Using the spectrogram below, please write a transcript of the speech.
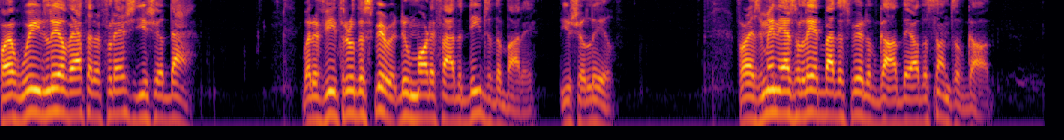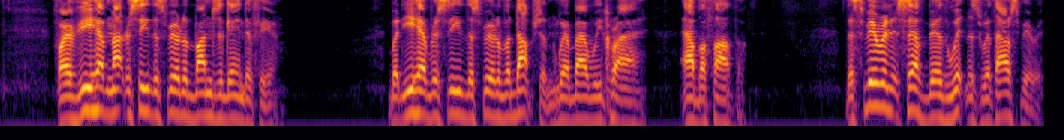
For if we live after the flesh, ye shall die. But if ye through the Spirit do mortify the deeds of the body, you shall live. For as many as are led by the Spirit of God, they are the sons of God. For if ye have not received the spirit of bondage again to fear, but ye have received the spirit of adoption, whereby we cry, Abba, Father. The Spirit itself beareth witness with our spirit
